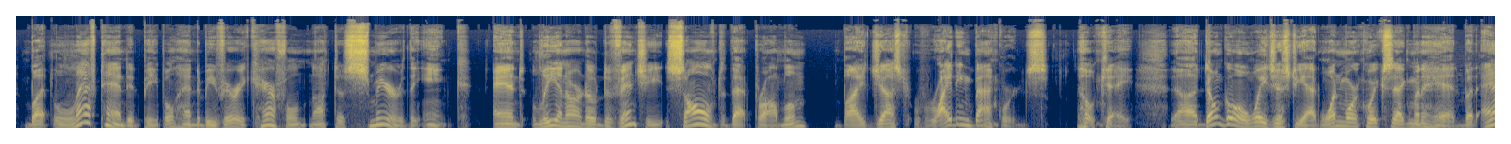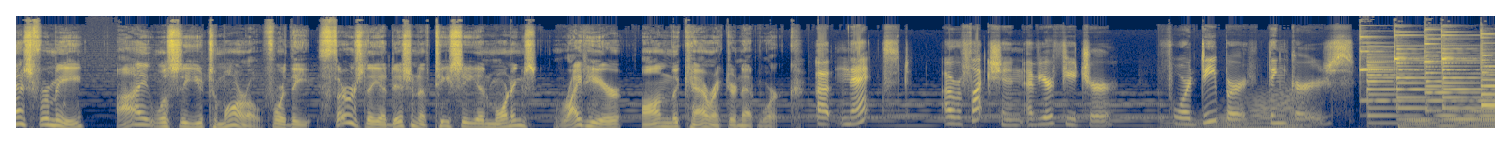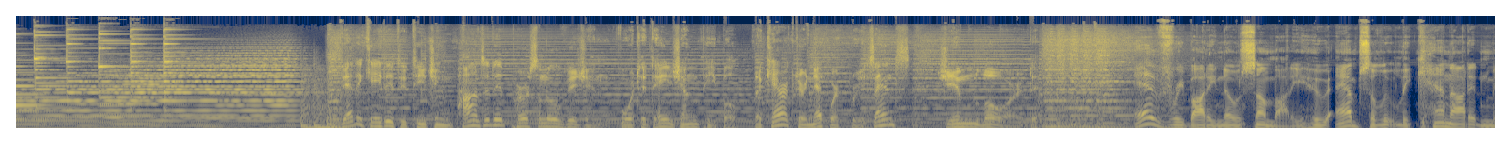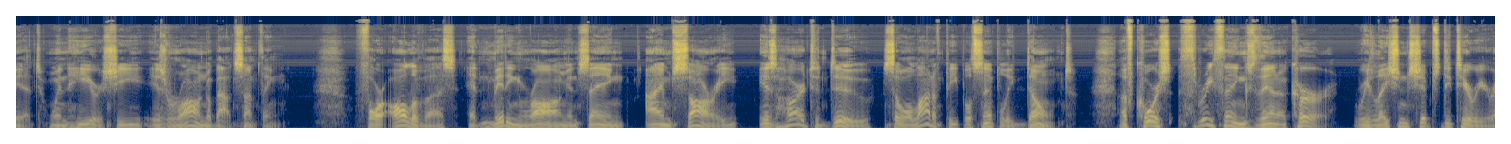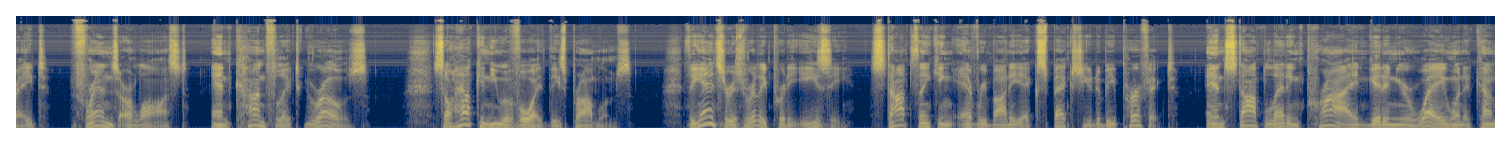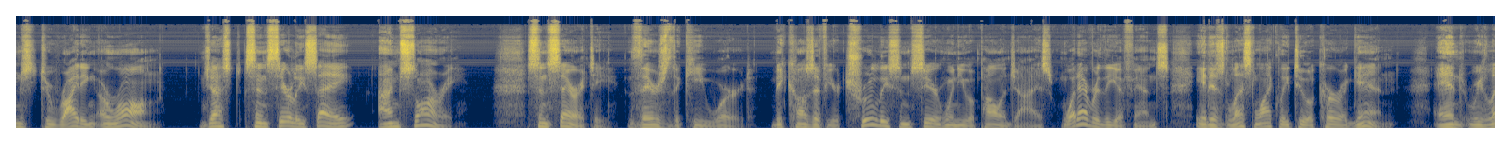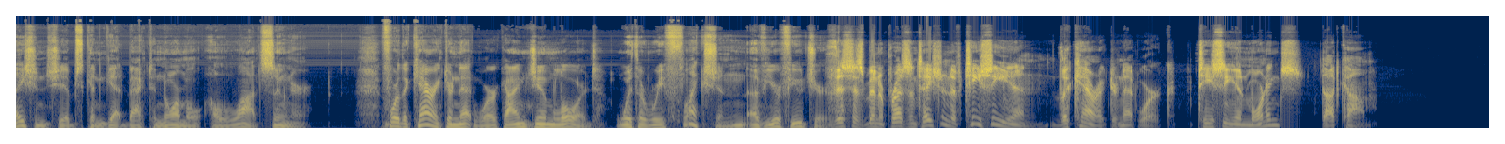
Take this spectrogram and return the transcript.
But left handed people had to be very careful not to smear the ink. And Leonardo da Vinci solved that problem by just writing backwards. Okay, uh, don't go away just yet. One more quick segment ahead. But as for me, I will see you tomorrow for the Thursday edition of TCN Mornings right here on the Character Network. Up next, a reflection of your future for deeper thinkers. Dedicated to teaching positive personal vision for today's young people, the Character Network presents Jim Lord. Everybody knows somebody who absolutely cannot admit when he or she is wrong about something. For all of us, admitting wrong and saying, I'm sorry, is hard to do, so a lot of people simply don't. Of course, three things then occur relationships deteriorate, friends are lost, and conflict grows. So, how can you avoid these problems? The answer is really pretty easy. Stop thinking everybody expects you to be perfect, and stop letting pride get in your way when it comes to righting a wrong. Just sincerely say, I'm sorry. Sincerity, there's the key word. Because if you're truly sincere when you apologize, whatever the offense, it is less likely to occur again and relationships can get back to normal a lot sooner. For the Character Network, I'm Jim Lord with a reflection of your future. This has been a presentation of TCN, the Character Network. TCNMornings.com.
